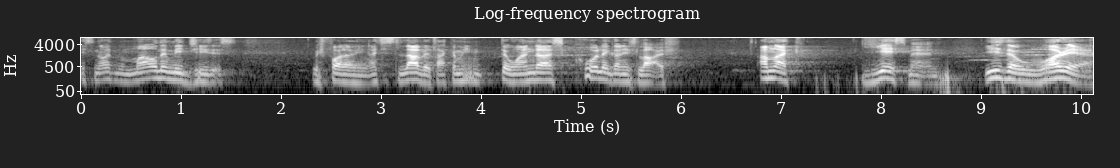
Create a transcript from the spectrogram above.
It's not mild and meek Jesus we're following. I just love it. Like, I mean, the wonders calling on his life. I'm like, yes, man. He's the warrior.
